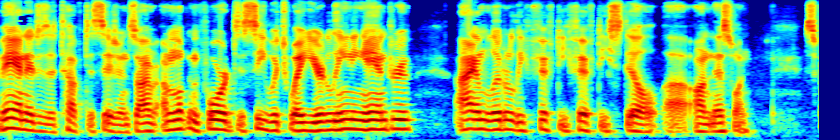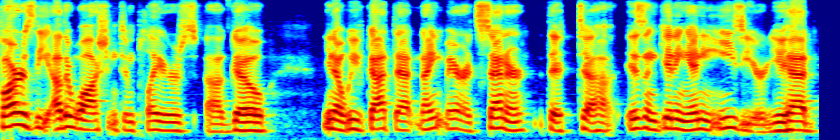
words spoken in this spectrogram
man, it is a tough decision. So I'm, I'm looking forward to see which way you're leaning, Andrew. I am literally 50 50 still uh, on this one. As far as the other Washington players uh, go, you know, we've got that nightmare at center that uh, not getting any easier. You had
